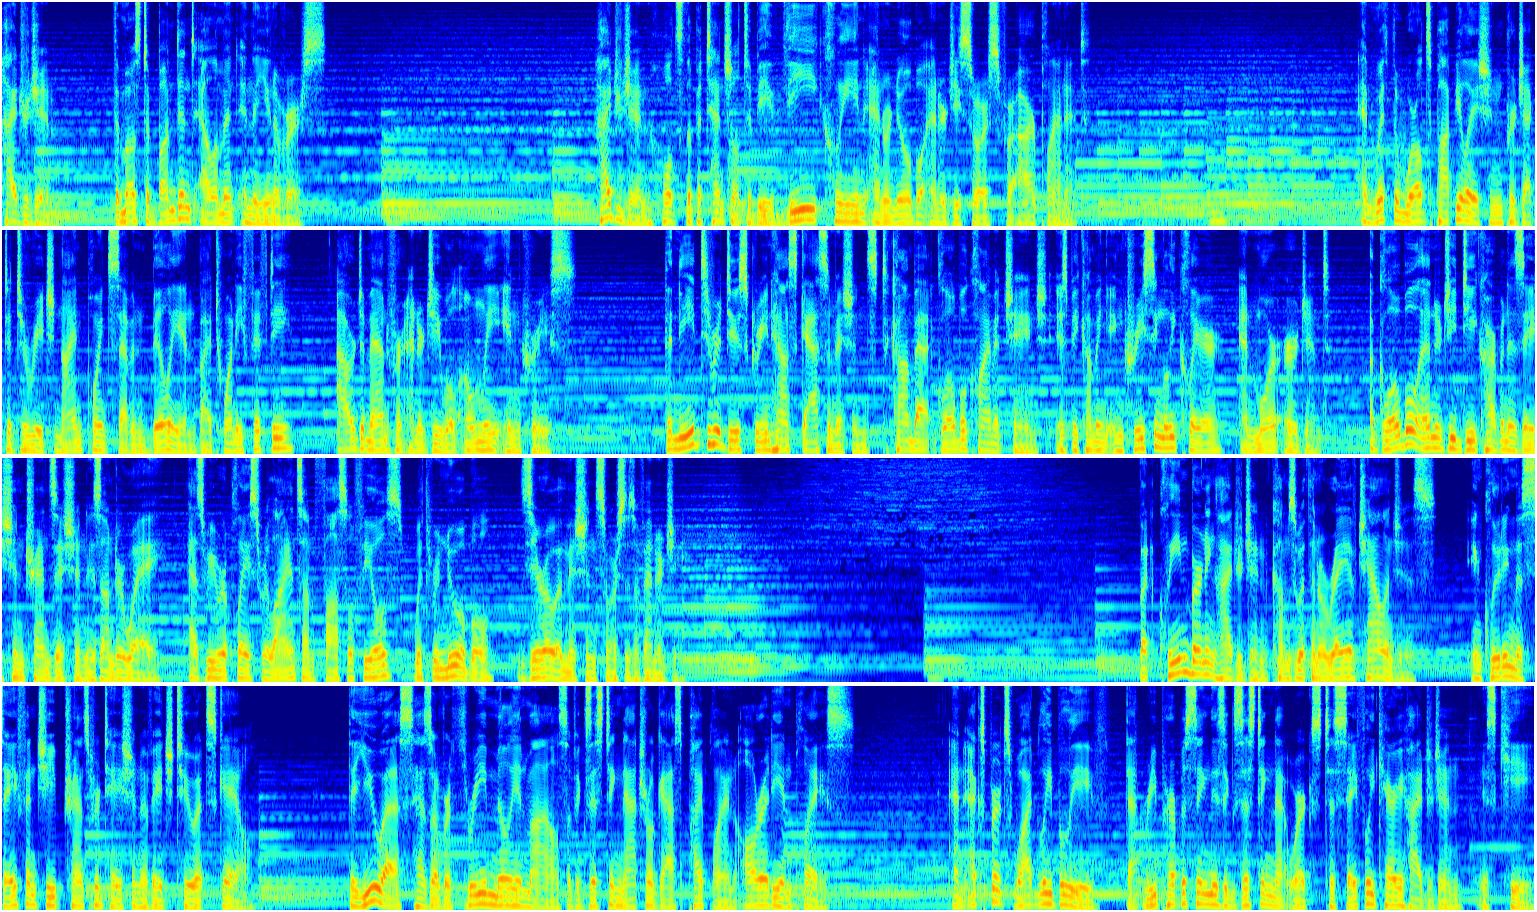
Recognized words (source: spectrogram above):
Hydrogen, the most abundant element in the universe. Hydrogen holds the potential to be the clean and renewable energy source for our planet. And with the world's population projected to reach 9.7 billion by 2050, our demand for energy will only increase. The need to reduce greenhouse gas emissions to combat global climate change is becoming increasingly clear and more urgent. A global energy decarbonization transition is underway as we replace reliance on fossil fuels with renewable, zero emission sources of energy. But clean burning hydrogen comes with an array of challenges, including the safe and cheap transportation of H2 at scale. The US has over 3 million miles of existing natural gas pipeline already in place. And experts widely believe that repurposing these existing networks to safely carry hydrogen is key.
